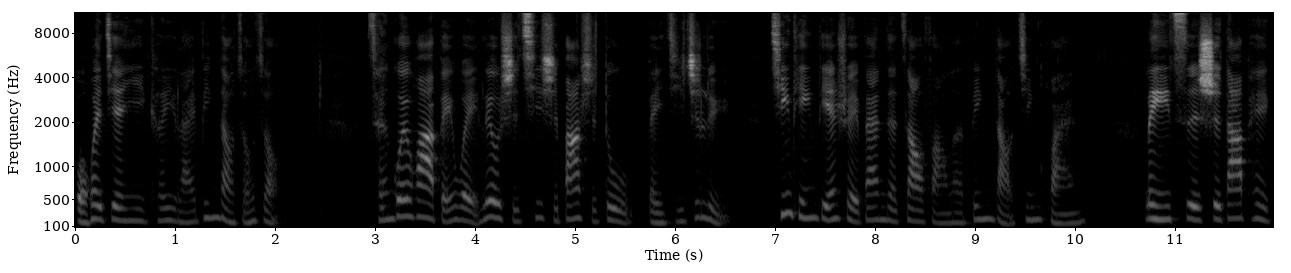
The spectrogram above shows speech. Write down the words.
我会建议可以来冰岛走走。曾规划北纬六十七十八十度北极之旅。蜻蜓点水般的造访了冰岛金环，另一次是搭配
